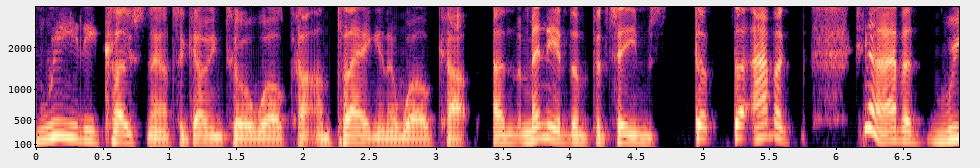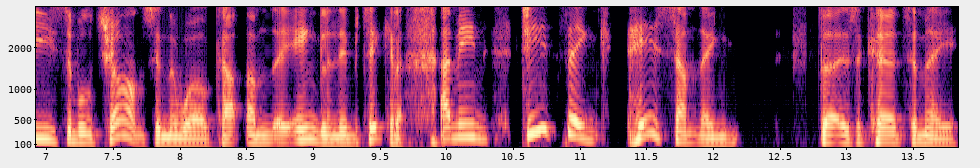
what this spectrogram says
really close now to going to a World Cup and playing in a World Cup, and many of them for teams that, that have a you know have a reasonable chance in the World Cup. Um, England in particular. I mean, do you think here's something that has occurred to me?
